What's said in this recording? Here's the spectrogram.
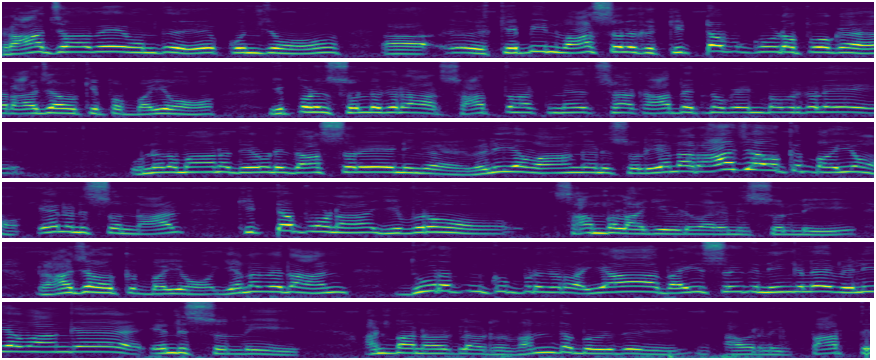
ராஜாவே வந்து கொஞ்சம் கெபின் வாசலுக்கு கிட்ட கூட போக ராஜாவுக்கு இப்போ பயம். இப்பொழுது சொல்லுகிறார் சாத்தாக் மேஷாக் ஆபேத்னோக என்பவர்களே உன்னதமான தேவனுடைய தாசரே நீங்கள் வெளியே வாங்கன்னு சொல்லி ஏன்னா ராஜாவுக்கு பயம். ஏன்னு சொன்னால் கிட்ட போனால் இவரும் சாம்பலாகி விடுவார் என்று சொல்லி ராஜாவுக்கு பயம். எனவே தான் தூரத்தில் கூப்பிடுகிறார் ஐயா தயவுசெய்து நீங்களே வெளியே வாங்க என்று சொல்லி அன்பானவர்கள் அவர்கள் வந்த பொழுது அவர்களை பார்த்து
